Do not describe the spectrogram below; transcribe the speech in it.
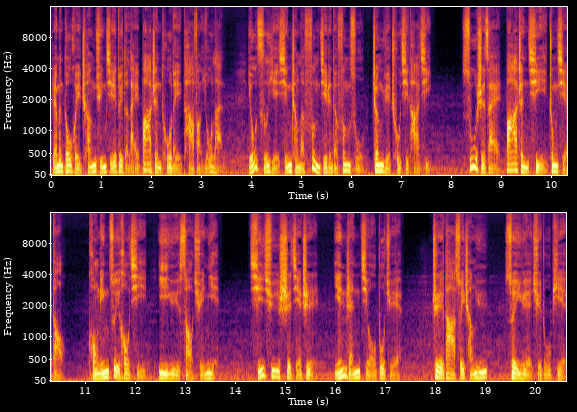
人们都会成群结队的来八阵图垒踏访游览，由此也形成了奉节人的风俗。正月初七踏气，苏轼在《八阵气》中写道：“孔明最后起，意欲扫群孽，崎岖是节制，隐忍久不绝。志大遂成淤，岁月去如瞥。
